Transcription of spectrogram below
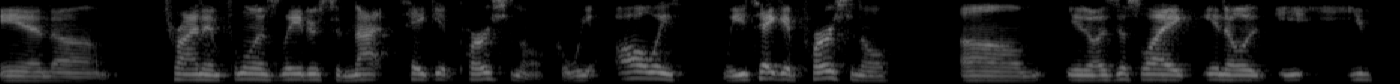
And um, trying to influence leaders to not take it personal. Because we always, when you take it personal, um, you know, it's just like, you know, you, you've,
